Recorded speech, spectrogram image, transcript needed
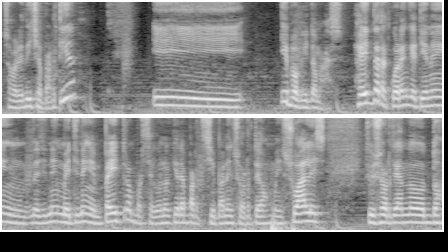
sobre dicha partida. Y, y poquito más. Gente, recuerden que tienen, me, tienen, me tienen en Patreon por si alguno quiere participar en sorteos mensuales. Estoy sorteando dos,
